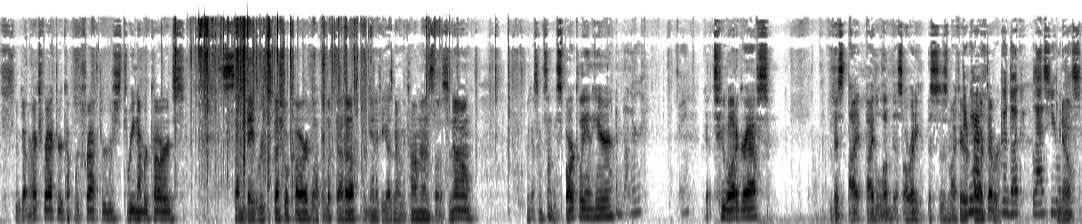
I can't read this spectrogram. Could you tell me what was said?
So we've got our X Fractor, a couple refractors, three numbered cards, some Babe Ruth special card. We'll have to look that up. Again, if you guys know in the comments, let us know. We got some something sparkly in here. Another got two autographs. This I I love this already. This is my Did favorite we product have ever. good luck last year with No. this?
